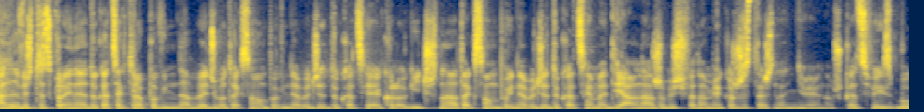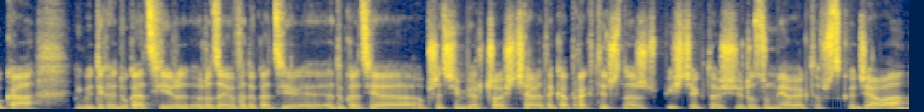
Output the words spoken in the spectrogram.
Ale wiesz, to jest kolejna edukacja, która powinna być, bo tak samo powinna być edukacja ekologiczna, tak samo powinna być edukacja medialna, żeby świadomie korzystać, no, nie wiem, na przykład z Facebooka. Jakby tych edukacji, rodzajów edukacji, edukacja o przedsiębiorczości, ale taka praktyczna, że rzeczywiście ktoś rozumiał, jak to wszystko działa,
